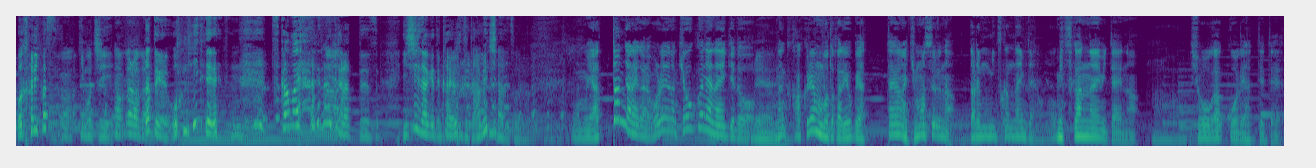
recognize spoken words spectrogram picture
わかります、うん。気持ち。わかるわかる。だって鬼でうん。捕まえられないからって石投げて帰るってダメじゃんそれは。もうやったんじゃないかな。俺の記憶にはないけど、ええ。なんかかくれんぼとかでよくやったような気もするな。誰も見つかんないみたいなこと？見つかんないみたいな。う小学校でやってて。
